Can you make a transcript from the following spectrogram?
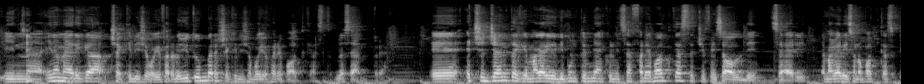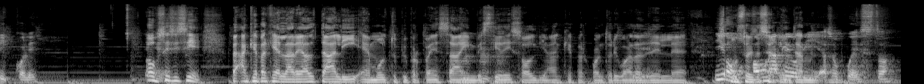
in, sì. in, America c'è chi dice voglio fare lo youtuber e c'è chi dice voglio fare podcast, da sempre. E, e, c'è gente che magari di punto in bianco inizia a fare podcast e ci fa i soldi seri, e magari sono podcast piccoli. Oh sì sì sì, Beh, anche perché la realtà lì è molto più propensa a investire dei soldi anche per quanto riguarda sì. delle Io ho una teoria su questo,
